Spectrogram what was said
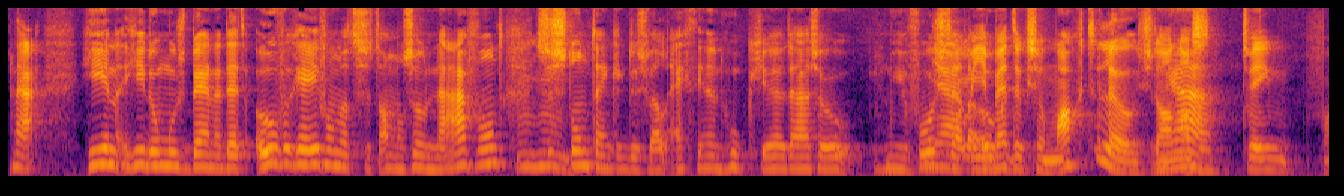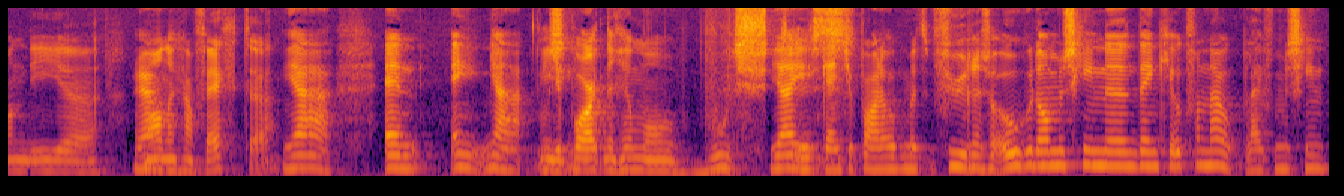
Nou, hier, hierdoor moest Bernadette overgeven, omdat ze het allemaal zo navond. Mhm. Ze stond denk ik dus wel echt in een hoekje daar zo, moet je je voorstellen. Ja, maar je ook. bent ook zo machteloos dan Ja. als twee van die eh, Ja. mannen gaan vechten. Ja, en, en ja... En je partner helemaal woedst. Ja, je is. kent je partner ook met vuur in zijn ogen. Dan misschien eh, denk je ook van, nou, ik blijf misschien...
